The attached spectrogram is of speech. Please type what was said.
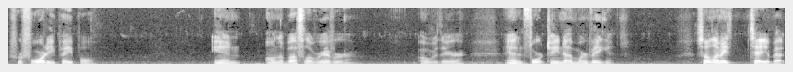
for forty people in on the Buffalo River over there, and fourteen of them are vegans." So let me tell you about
